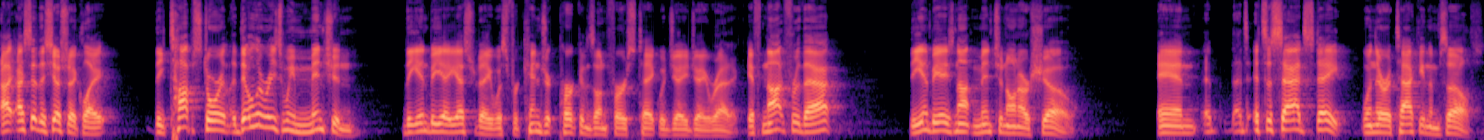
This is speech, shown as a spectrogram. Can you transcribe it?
I, I said this yesterday, Clay. The top story. The only reason we mentioned the NBA yesterday was for Kendrick Perkins on first take with JJ Redick. If not for that, the NBA is not mentioned on our show. And it's a sad state when they're attacking themselves.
